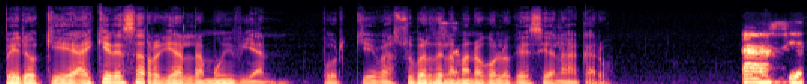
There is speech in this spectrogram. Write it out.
pero que hay que desarrollarla muy bien, porque va súper de la mano con lo que decía la Caro. Así es.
